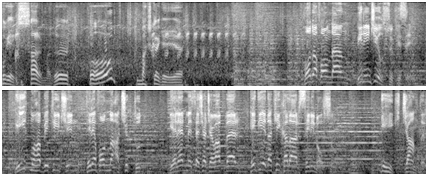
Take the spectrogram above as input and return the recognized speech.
bu geyik sarmadı. Hop başka geyiğe. Vodafone'dan birinci yıl sürprizi. Geyik muhabbeti için telefonunu açık tut, gelen mesaja cevap ver, hediye dakikalar senin olsun. Geyik candır.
